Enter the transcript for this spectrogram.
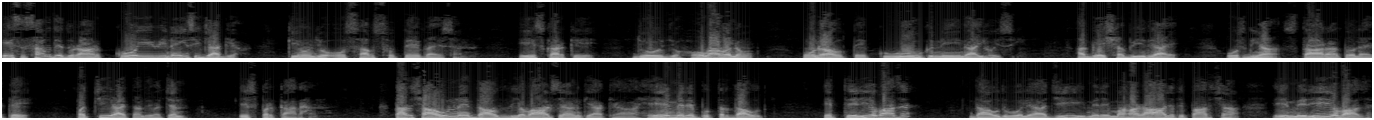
ਇਸ ਸਭ ਦੇ ਦੌਰਾਨ ਕੋਈ ਵੀ ਨਹੀਂ ਸੀ ਜਾਗਿਆ, ਕਿਉਂ ਜੋ ਉਹ ਸਭ ਸੁੱਤੇ ਪਏ ਸਨ। ਇਸ ਕਰਕੇ ਜੋ ਯਹੋਵਾ ਵੱਲੋਂ ਉਹਨਾਂ ਉੱਤੇ ਕੂਕ ਨੀਂਦ ਆਈ ਹੋਈ ਸੀ। ਅੱਗੇ 26 ਅਧਿਆਏ ਉਸ ਦੀਆਂ 17 ਤੋਂ ਲੈ ਕੇ 25 ਆਇਤਾਂ ਦੇ ਵਚਨ ਇਸ ਪ੍ਰਕਾਰ ਹਨ। ਤਦ ਸ਼ਾਉਲ ਨੇ ਦਾਊਦ ਦੀ ਆਵਾਜ਼ ਸਿਆਣ ਕੇ ਆਖਿਆ हे ਮੇਰੇ ਪੁੱਤਰ ਦਾਊਦ, ਇਹ ਤੇਰੀ ਆਵਾਜ਼ ਹੈ? ਦਾਊਦ ਬੋਲਿਆ, ਜੀ, ਮੇਰੇ ਮਹਾਰਾਜ ਅਤੇ ਪਾਤਸ਼ਾਹ, ਇਹ ਮੇਰੀ ਹੀ ਆਵਾਜ਼ ਹੈ।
